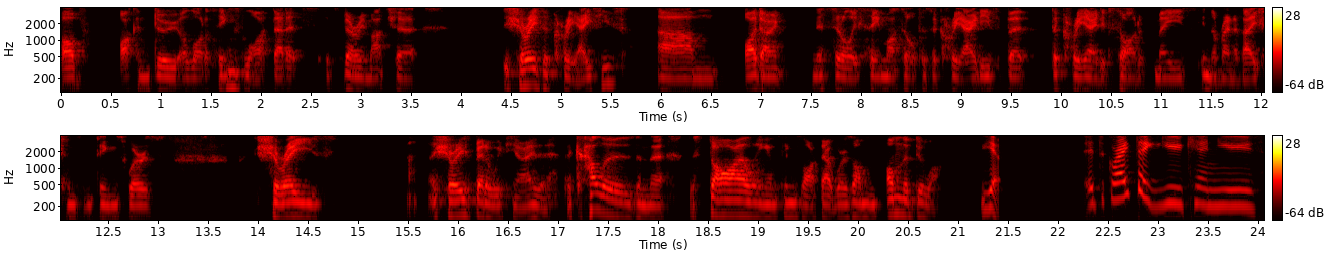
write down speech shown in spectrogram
of I can do a lot of things like that, it's it's very much a Sheree's a creative. Um, I don't necessarily see myself as a creative, but the creative side of me is in the renovations and things. Whereas Sheree's Sheree's better with you know the, the colors and the the styling and things like that. Whereas I'm I'm the doer. Yep, it's great that you can use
